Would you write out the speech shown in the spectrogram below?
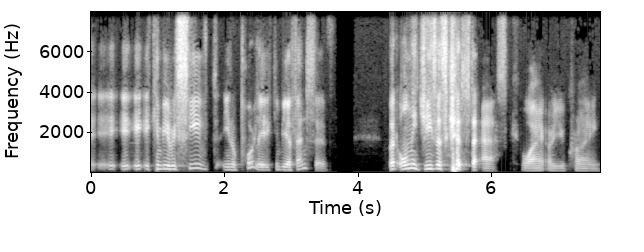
it, it, it can be received, you know, poorly. It can be offensive, but only Jesus gets to ask, "Why are you crying?"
